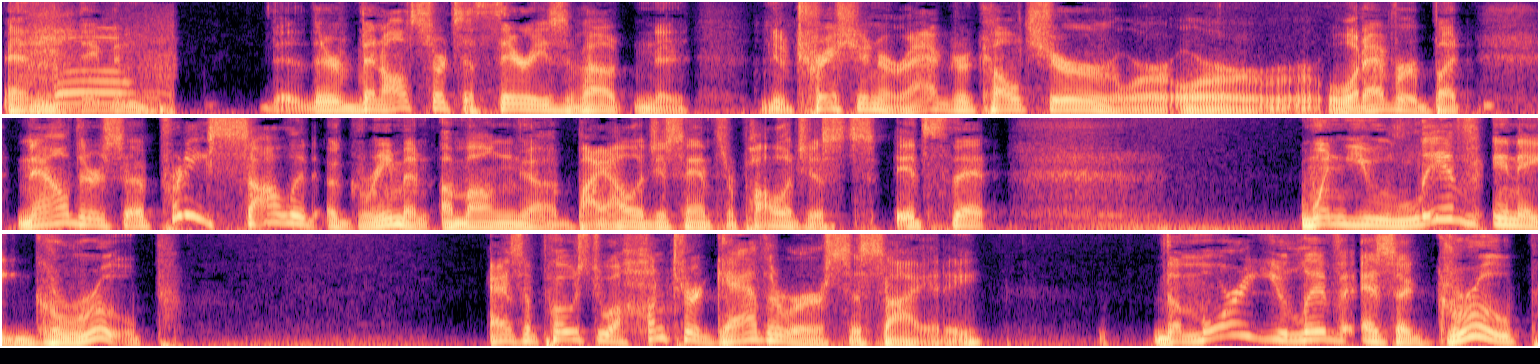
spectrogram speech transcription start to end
and they've been there have been all sorts of theories about n- nutrition or agriculture or, or whatever, but now there's a pretty solid agreement among uh, biologists, anthropologists. It's that when you live in a group, as opposed to a hunter gatherer society, the more you live as a group,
